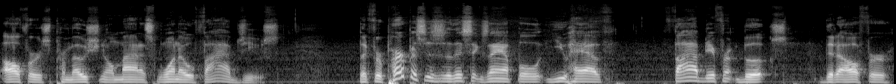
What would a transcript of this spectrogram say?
offers promotional minus 105 juice. But for purposes of this example, you have five different books that offer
